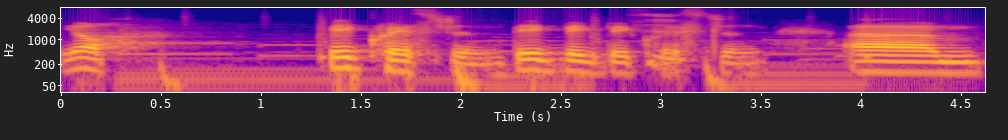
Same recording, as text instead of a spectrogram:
Yeah, big question, big, big, big question. Um,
